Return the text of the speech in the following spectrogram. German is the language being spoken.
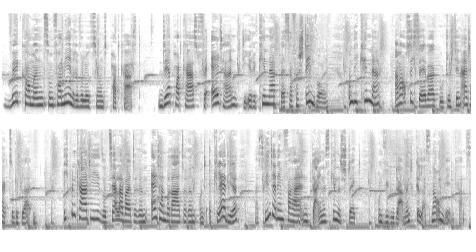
Willkommen zum Familienrevolutions-Podcast. Der Podcast für Eltern, die ihre Kinder besser verstehen wollen, um die Kinder, aber auch sich selber gut durch den Alltag zu begleiten. Ich bin Kati, Sozialarbeiterin, Elternberaterin und erkläre dir, was hinter dem Verhalten deines Kindes steckt und wie du damit gelassener umgehen kannst.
